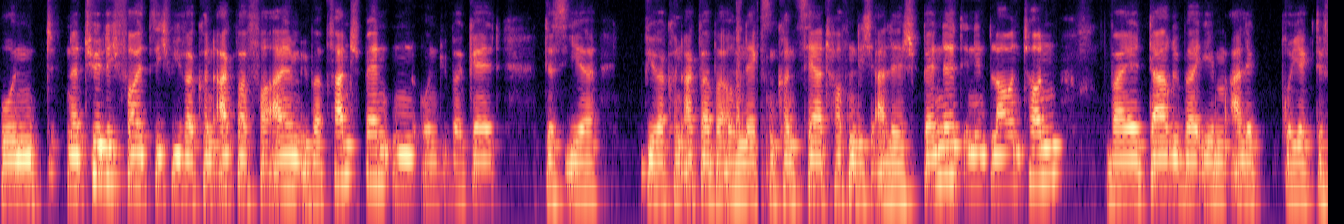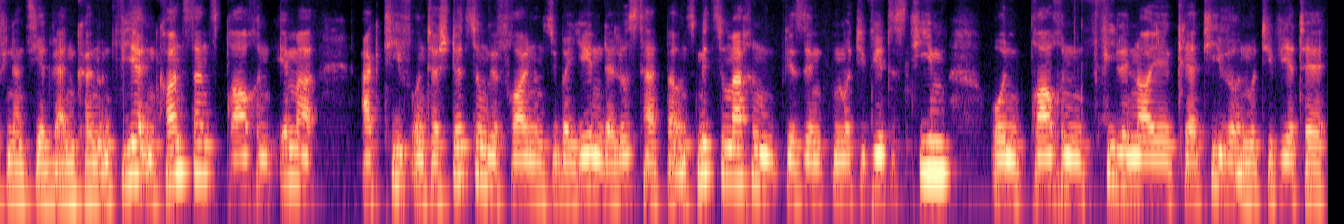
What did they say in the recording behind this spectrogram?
Und natürlich freut sich Viva Con Aqua vor allem über Pfandspenden und über Geld, das ihr Viva Con Aqua bei eurem nächsten Konzert hoffentlich alle spendet in den blauen Tonnen, weil darüber eben alle Projekte finanziert werden können. Und wir in Konstanz brauchen immer aktiv Unterstützung. Wir freuen uns über jeden, der Lust hat, bei uns mitzumachen. Wir sind ein motiviertes Team und brauchen viele neue kreative und motivierte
